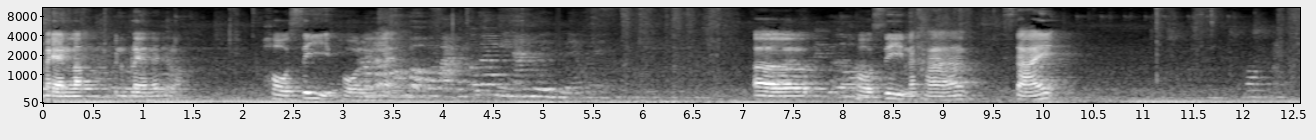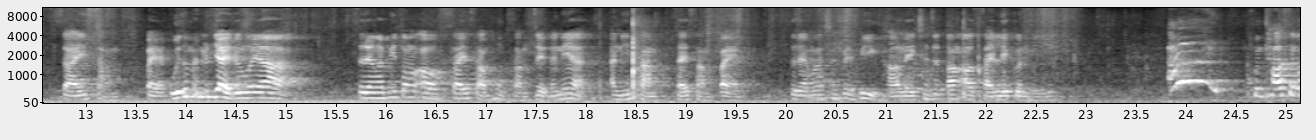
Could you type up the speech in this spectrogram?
แบรนด์เหรอเป็นแบรนด์ได้หรอโพซี่โพอะไรนั่นแหละเอ่อโพซี่นะครับไซส์ไซส์สามแปดอุ้ยทำไมมันใหญ่จังเลยอะ แสดงว่าพี่ต้องเอาไซส์สามหกสามเจ็ดนะเนี่ย อันนี้สามไซส์สามแปดแสดงว่าฉันเป็นผู้หญิงเท้าเล็ก ฉันจะต้องเอาไซส์เล็กกว่านี้อ้ายคุณเท้าสก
